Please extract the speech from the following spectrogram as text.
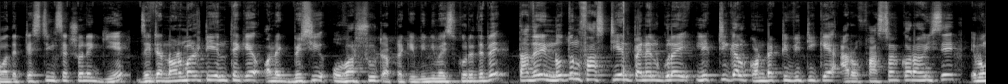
আমাদের টেস্টিং সেকশনে গিয়ে, যেটা নর্মাল টিএন থেকে অনেক বেশি ওভারশুট আপনাকে মিনিমাইজ করে দেবে। তাদের এই নতুন ফার্স্ট টিএন প্যানেল গুলাই ইলেকট্রিক্যাল কন্ডাক্টিভিটিকে আরও ফাস্টার করা হয়েছে এবং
